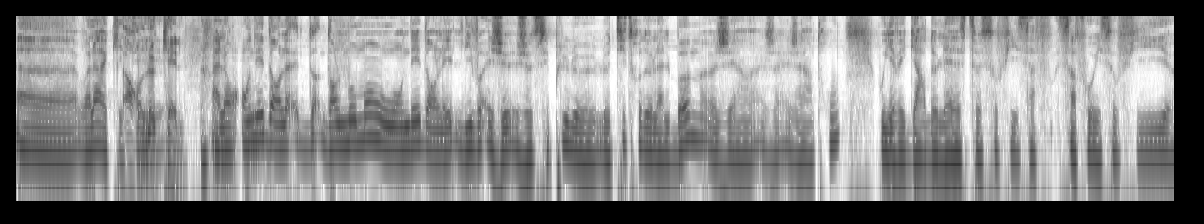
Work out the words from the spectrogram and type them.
Euh, voilà, qui Alors était- lequel? Alors, on est dans le, dans, dans le moment où on est dans les livres. Je je sais plus le, le titre de l'album. J'ai un, j'ai j'ai un trou où il y avait Gare de l'Est, Sophie, Sappho et Sophie. euh,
